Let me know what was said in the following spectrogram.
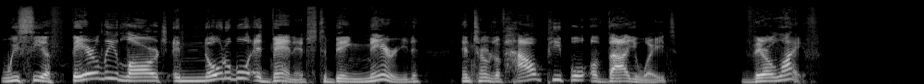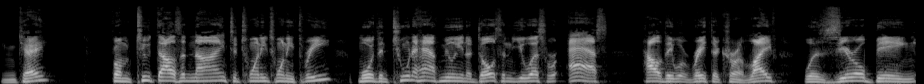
we see a fairly large and notable advantage to being married in terms of how people evaluate their life. Okay? From 2009 to 2023, more than 2.5 million adults in the U.S. were asked how they would rate their current life, with zero being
